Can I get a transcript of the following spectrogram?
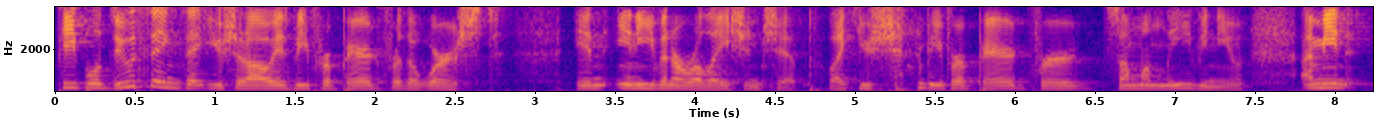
people do think that you should always be prepared for the worst in in even a relationship. Like you should be prepared for someone leaving you. I mean,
